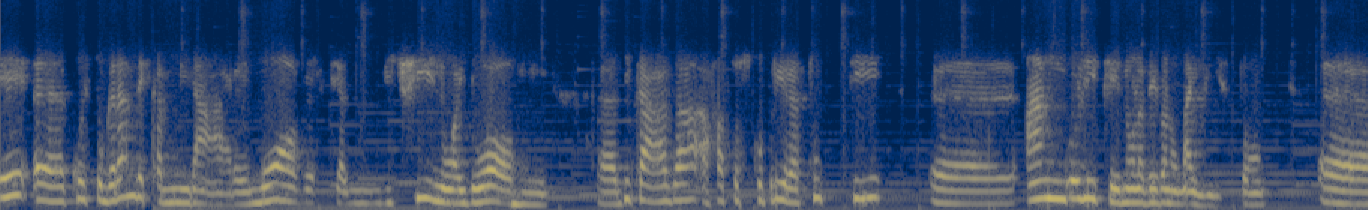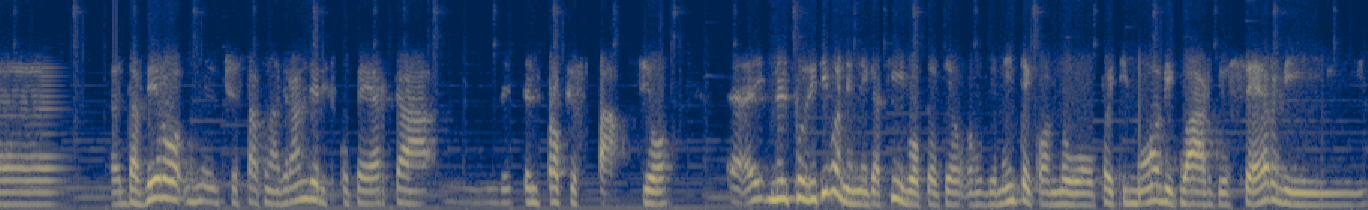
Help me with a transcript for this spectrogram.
E eh, questo grande camminare, muoversi al, vicino ai luoghi eh, di casa ha fatto scoprire a tutti eh, angoli che non avevano mai visto. Eh, davvero mm, c'è stata una grande riscoperta de, del proprio spazio, eh, nel positivo e nel negativo, perché ovviamente quando poi ti muovi, guardi, osservi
